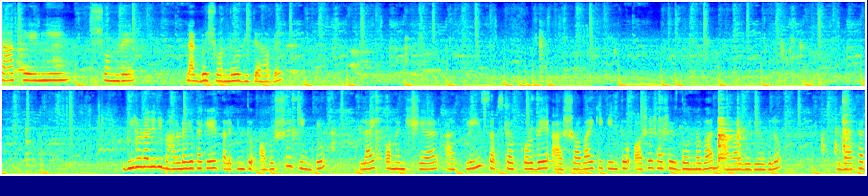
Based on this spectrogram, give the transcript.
চা খেয়ে নিয়েই সন্ধে লাগবে, সন্ধেও দিতে হবে। ভিডিওটা যদি ভালো লেগে থাকে, তাহলে কিন্তু অবশ্যই কিন্তু লাইক কমেন্ট শেয়ার আর প্লিজ সাবস্ক্রাইব করবে। আর সবাইকে কিন্তু অশেষ অশেষ ধন্যবাদ আমার ভিডিওগুলো দেখার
